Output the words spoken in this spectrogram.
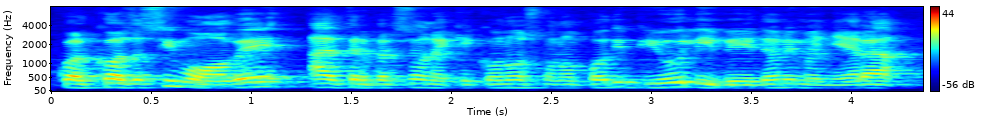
qualcosa si muove, altre persone che conoscono un po' di più li vedono in maniera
